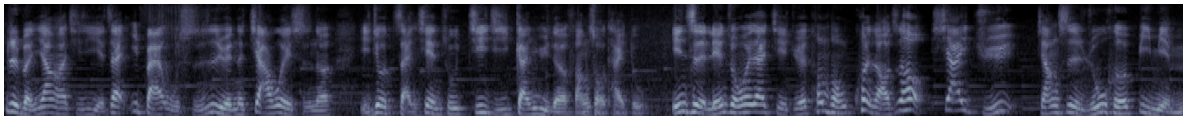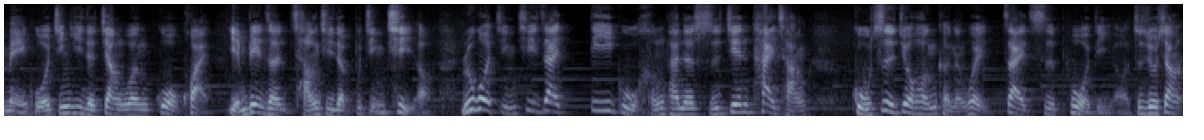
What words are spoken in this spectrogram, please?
日本央行其实也在一百五十日元的价位时呢，也就展现出积极干预的防守态度。因此，联总会在解决通膨困扰之后，下一局将是如何避免美国经济的降温过快，演变成长期的不景气啊？如果景气在低谷横盘的时间太长，股市就很可能会再次破底啊！这就像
